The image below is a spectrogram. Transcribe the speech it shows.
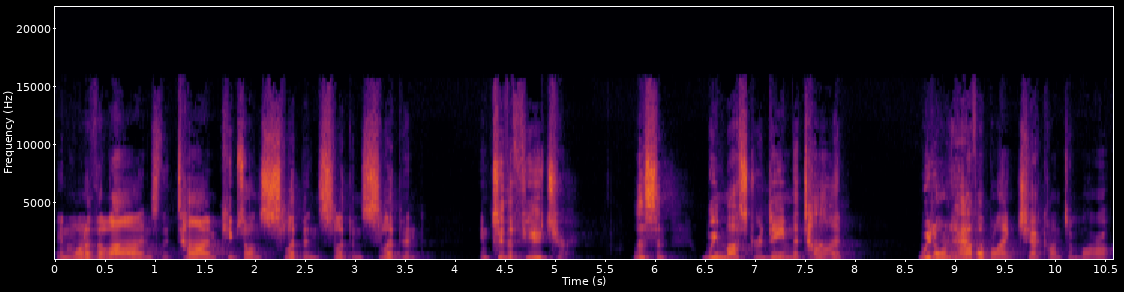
in one of the lines that time keeps on slipping, slipping, slipping into the future. Listen, we must redeem the time. We don't have a blank check on tomorrow.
